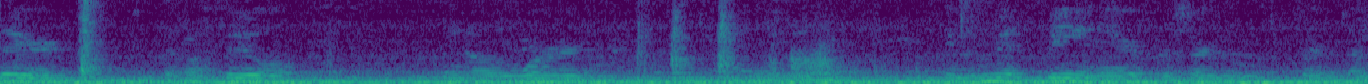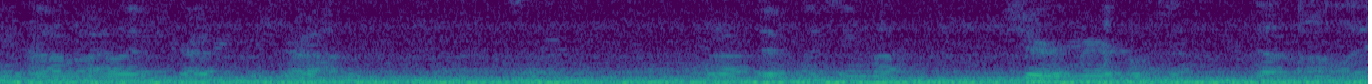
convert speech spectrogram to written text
there to fulfill, you know, the word. and It was, it was meant to be in there for certain, certain things, I don't know how they describe, describe it. So, But I've definitely seen my share of miracles and definitely.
